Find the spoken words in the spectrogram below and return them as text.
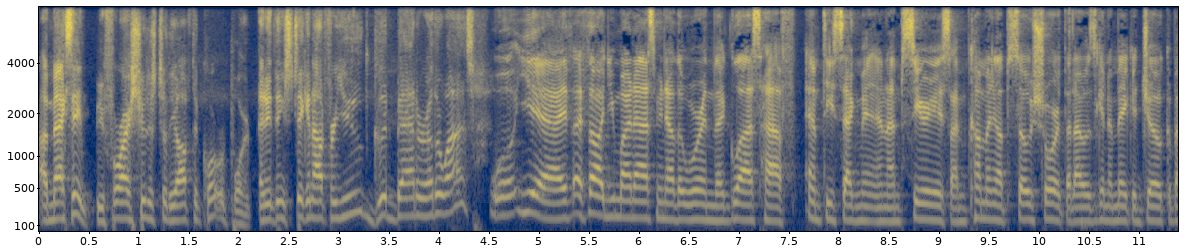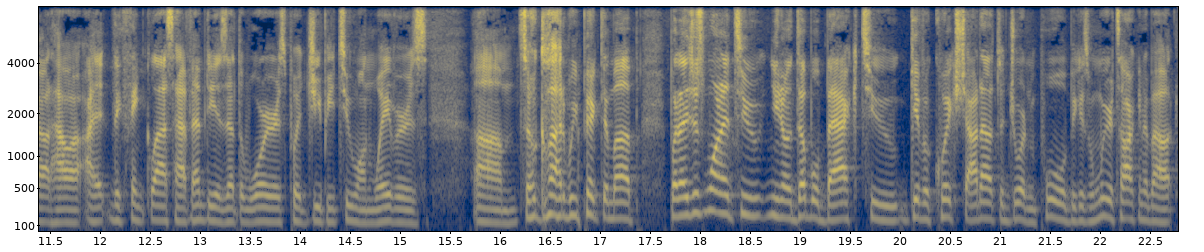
Uh, Maxime, before I shoot us to the off the court report, anything sticking out for you, good, bad, or otherwise? Well, yeah, I, I, thought you might ask me now that we're in the glass half empty segment, and I'm serious. I'm coming up so short that I was going to make a joke about how I think glass half empty is that the Warriors put GP2 on waivers. Um, so glad we picked him up. But I just wanted to, you know, double back to give a quick shout out to Jordan Poole because when we were talking about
